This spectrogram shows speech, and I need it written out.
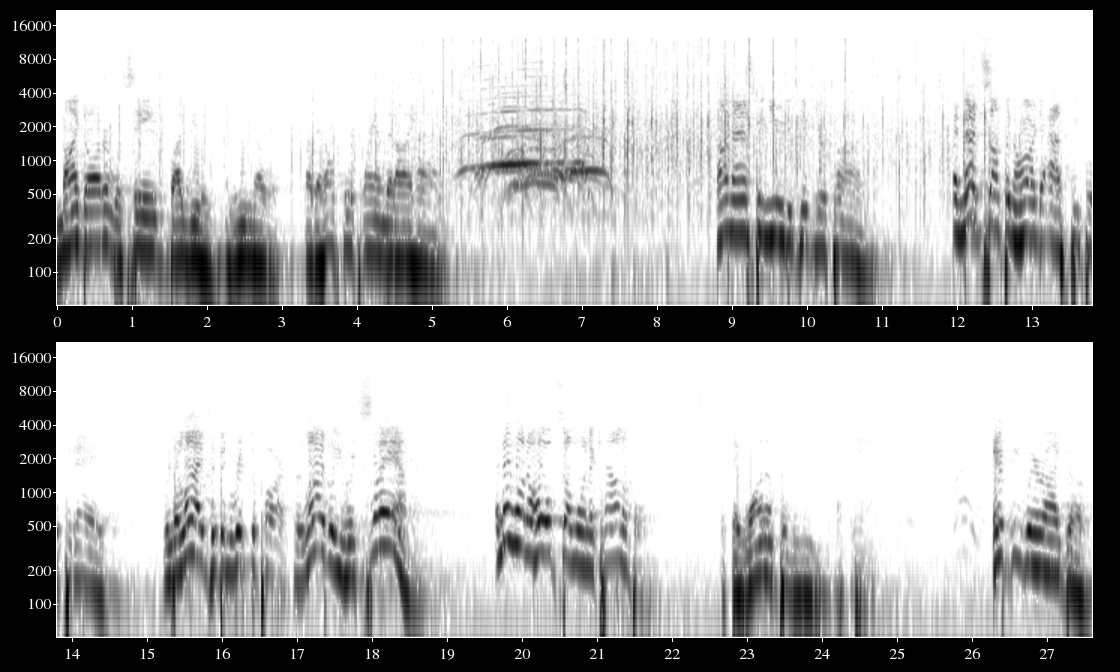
My daughter was saved by you, and you know it, by the health care plan that I have. I'm asking you to give your time. And that's something hard to ask people today, where their lives have been ripped apart, their livelihood slammed, and they want to hold someone accountable, but they want to believe again. Everywhere I go,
